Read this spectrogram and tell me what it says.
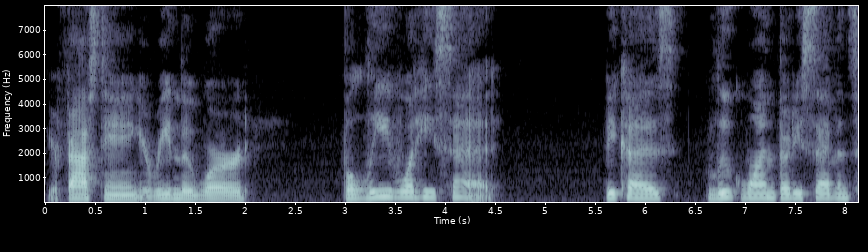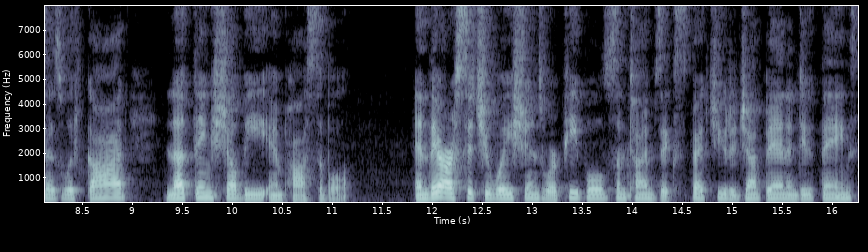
you're fasting, you're reading the word, believe what He said. Because Luke 137 says, With God, nothing shall be impossible. And there are situations where people sometimes expect you to jump in and do things.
